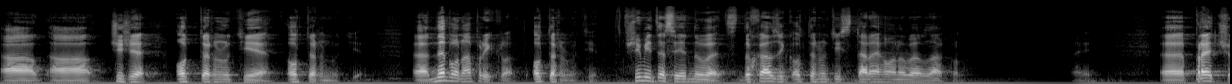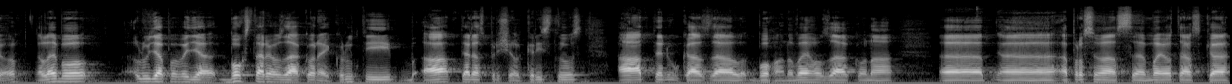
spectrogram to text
A, a, čiže odtrhnutie, odtrhnutie. Nebo například odtrhnutie. Všimněte si jednu věc. Dochází k odtrhnutí starého a nového zákona. Hej. Prečo? Lebo ľudia povedia, Boh starého zákona je krutý a teraz přišel Kristus a ten ukázal Boha nového zákona, a prosím vás, moje otázka,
